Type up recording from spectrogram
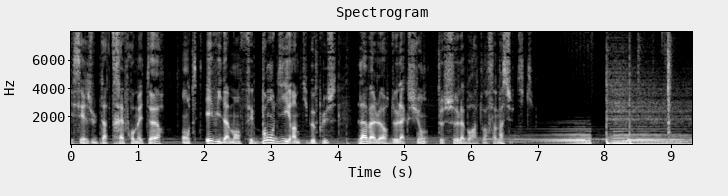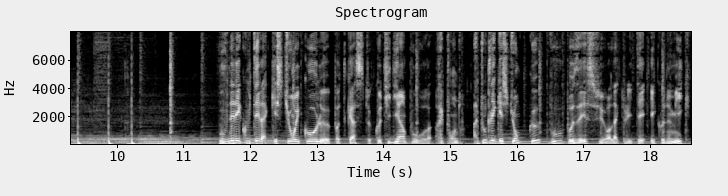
Et ces résultats très prometteurs ont évidemment fait bondir un petit peu plus la valeur de l'action de ce laboratoire pharmaceutique. Vous venez d'écouter la question écho, le podcast quotidien pour répondre à toutes les questions que vous vous posez sur l'actualité économique.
